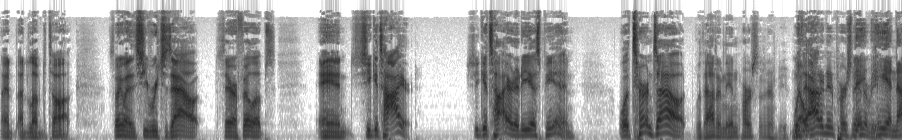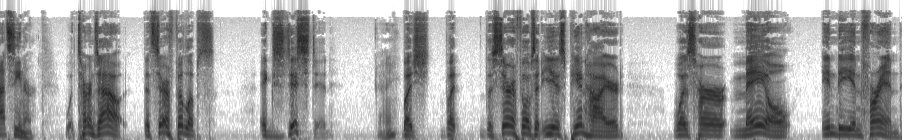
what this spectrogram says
I'd, I'd love to talk." So anyway, she reaches out, Sarah Phillips, and she gets hired. She gets hired at ESPN. Well, it turns out without an in-person interview. without an in-person They- interview, He had not seen her. well, it turns out that Sarah Phillips existed, Okay. but sh but the Sarah Phillips that ESPN hired was her male Indian friend.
